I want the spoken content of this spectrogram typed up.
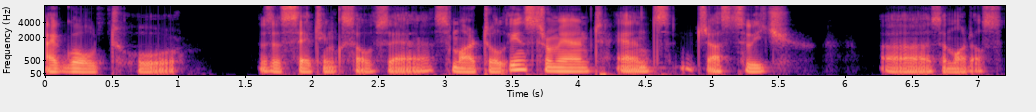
I go to the settings of the Smart Tool instrument and just switch uh, the models.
